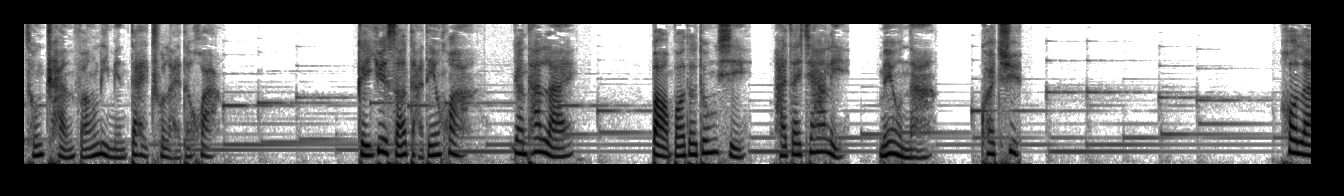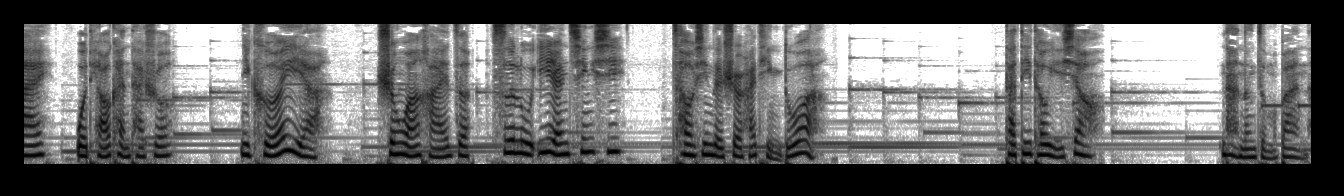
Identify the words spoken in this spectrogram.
从产房里面带出来的话：“给月嫂打电话。”让他来，宝宝的东西还在家里没有拿，快去。后来我调侃他说：“你可以啊，生完孩子思路依然清晰，操心的事儿还挺多啊。”他低头一笑，那能怎么办呢？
